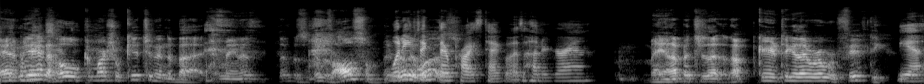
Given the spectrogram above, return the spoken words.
and I mean, they had a whole commercial kitchen in the back. I mean, it, it was it was awesome. It what do you think was. their price tag was? A hundred grand. Man, I bet you that. I guarantee you they were over fifty. Yeah.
